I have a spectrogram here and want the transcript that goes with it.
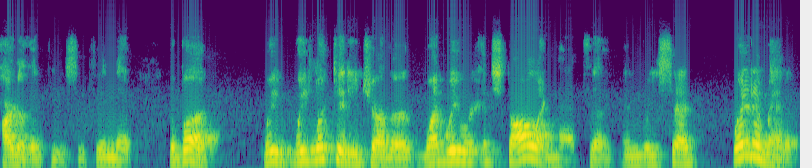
part of the piece, that's in the, the book, we, we looked at each other when we were installing that thing and we said, wait a minute,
